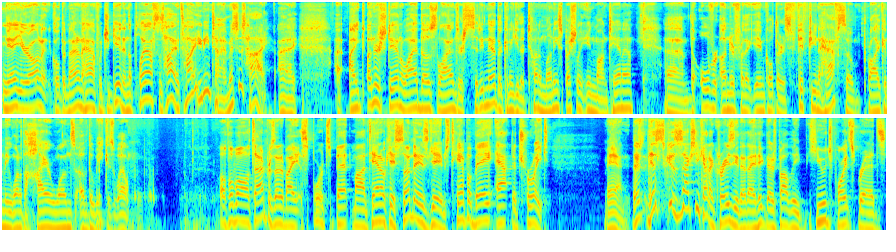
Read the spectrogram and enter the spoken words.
yeah, you're on it, Colter. Nine and a half. What you get in the playoffs is high. It's high anytime. It's just high. I, I, I understand why those lines are sitting there. They're going to get a ton of money, especially in Montana. Um, the over under for that game, Colter, is 50 and a half. So probably going to be one of the higher ones of the week as well. All football all time presented by Sports Bet Montana. Okay, Sunday's games: Tampa Bay at Detroit. Man, this is actually kind of crazy that I think there's probably huge point spreads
